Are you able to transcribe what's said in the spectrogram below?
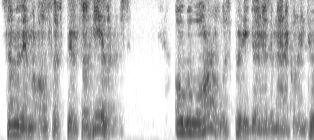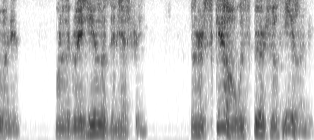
Some of them are also spiritual healers. Worrall was pretty good as a medical intuitive, one of the great healers in history. But her skill was spiritual healing.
